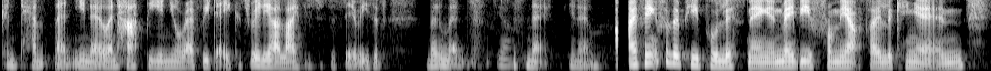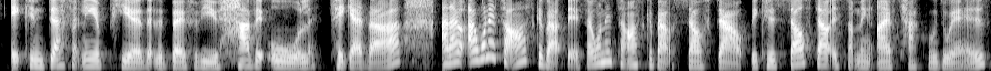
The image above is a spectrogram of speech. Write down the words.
contentment, you know, and happy in your everyday. Because really, our life is just a series of moments, yeah. isn't it? You know. I think for the people listening and maybe from the outside looking in, it can definitely appear that the both of you have it all together. And I, I wanted to ask about this. I wanted to ask about self doubt because self doubt is something I've tackled with.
